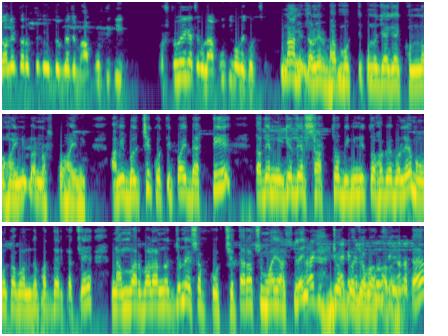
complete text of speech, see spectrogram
দলের তরফ থেকে উদ্যোগ নিয়েছে ভাবমূর্তি কি নষ্ট হয়ে গেছে বলে আপনি কি মনে করছেন? না আমি দলের ভাবমূর্তি কোনো জায়গায় ক্ষুণ্ণ হয়নি বা নষ্ট হয়নি। আমি বলছি কতিপয় ব্যক্তি তাদের নিজেদের স্বার্থ বিঘ্নিত হবে বলে মমতা বন্দ্যোপাধ্যায়ের কাছে নাম্বার বাড়ানোর জন্য এসব করছে। তারা সময় আসলেই যোগ্য জবাব? পাবে। না, হ্যাঁ?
